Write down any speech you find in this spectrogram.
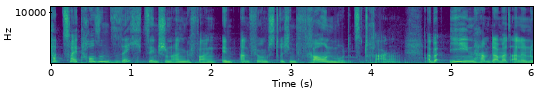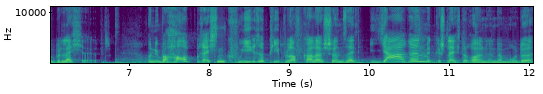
hat 2016 schon angefangen, in Anführungsstrichen Frauenmode zu tragen. Aber ihn haben damals alle nur belächelt. Und überhaupt brechen queere People of Color schon seit Jahren mit Geschlechterrollen in der Mode.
